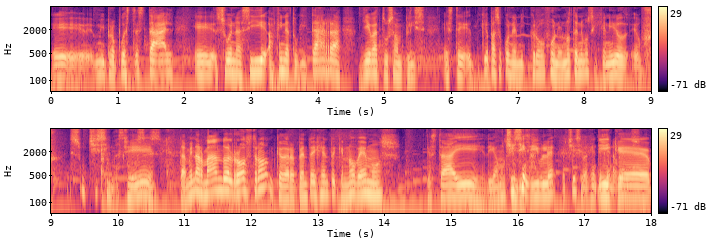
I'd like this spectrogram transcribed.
eh, mi propuesta es tal, eh, suena así, afina tu guitarra, lleva tus amplis. Este, ¿Qué pasó con el micrófono? No tenemos ingeniero. uf, es muchísimas Sí, cosas. también armando el rostro, que de repente hay gente que no vemos, que está ahí, digamos, Muchísima, invisible. muchísima gente y que no que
